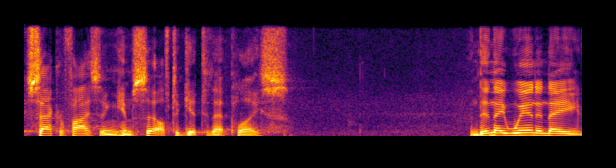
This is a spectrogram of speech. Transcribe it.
sacrificing himself to get to that place. And then they went and they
